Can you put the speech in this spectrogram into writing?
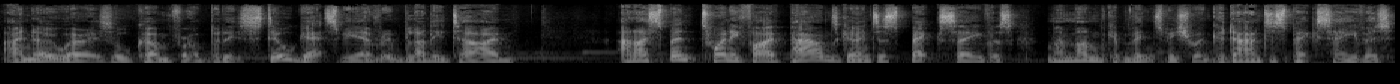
I know where it's all come from, but it still gets me every bloody time. And I spent £25 going to Specsavers. My mum convinced me she went, go down to Specsavers.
